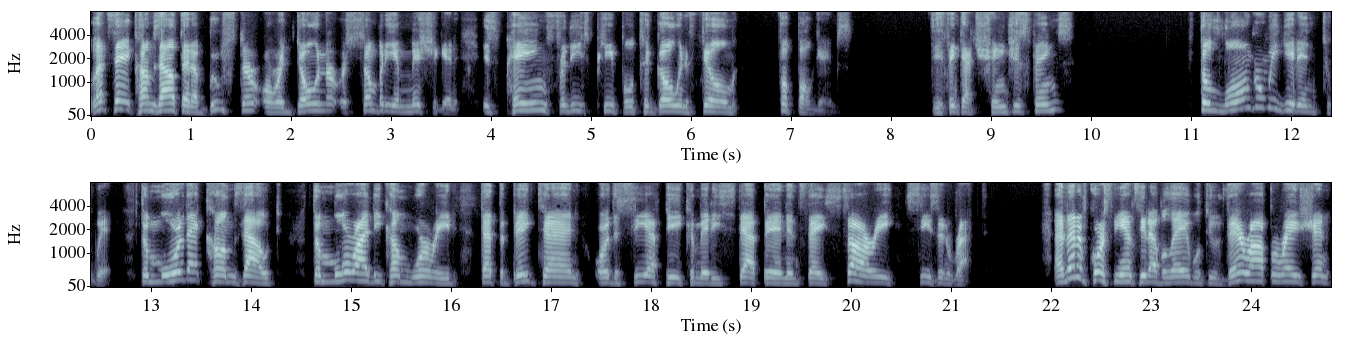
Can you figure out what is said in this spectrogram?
Let's say it comes out that a booster or a donor or somebody in Michigan is paying for these people to go and film football games. Do you think that changes things? The longer we get into it, the more that comes out, the more I become worried that the Big Ten or the CFP committee step in and say, sorry, season wrecked. And then, of course, the NCAA will do their operation.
